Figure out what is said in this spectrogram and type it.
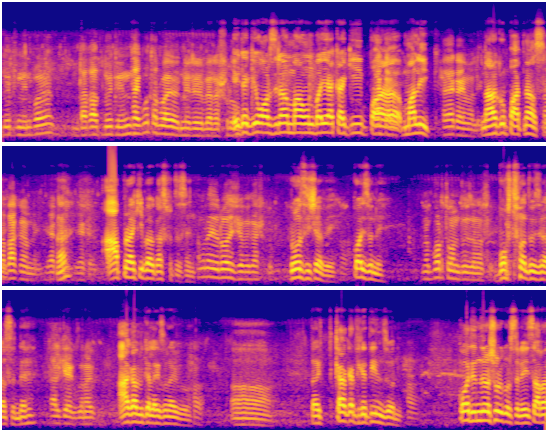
দুই তিন দিন পরে। ঢাকা দুই তিন দিন থাকব তারপরে নেটের বেড়া শুরু এটা কি অরিজিনাল মামুন ভাই একা কি মালিক? হ্যাঁ একাই মালিক। না কোনো পার্টনার আছে? নেই হ্যাঁ? আপনারা কীভাবে কাজ করতেছেন? আমরা রোজ হিসেবে কাজ করি। রোজ হিসাবে? কয়জনে? বর্তমান দুজন আছে। বর্তমান দুজন আছেন না? কালকে একজন আগামীকাল একজন আইব? হ্যাঁ। তাই কালকা থেকে? তিনজন। হ্যাঁ। কয়দিন ধরে শুরু করছেন এই চারা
